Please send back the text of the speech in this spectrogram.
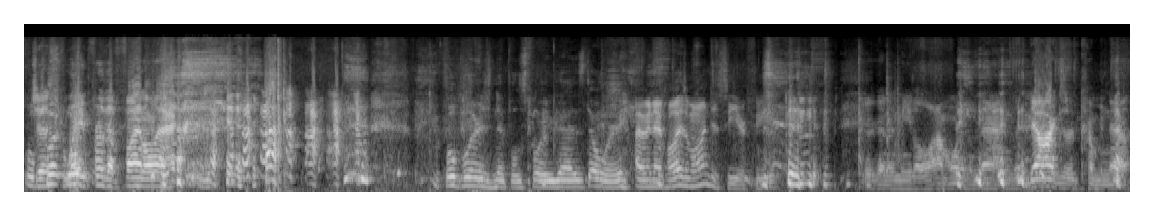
We'll Just put- wait for the final act. We'll blur his nipples for you guys. Don't worry. I mean I've always wanted to see your feet. You're gonna need a lot more than that. The dogs are coming out.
